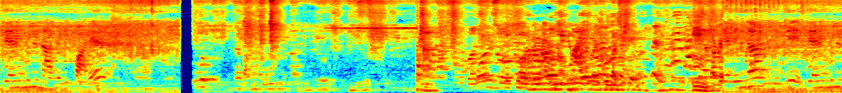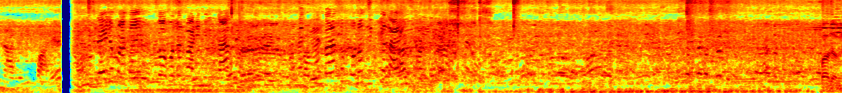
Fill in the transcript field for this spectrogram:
స్టేనింగ్ నా వెళ్ళి పాడే পাওয়া যাবে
